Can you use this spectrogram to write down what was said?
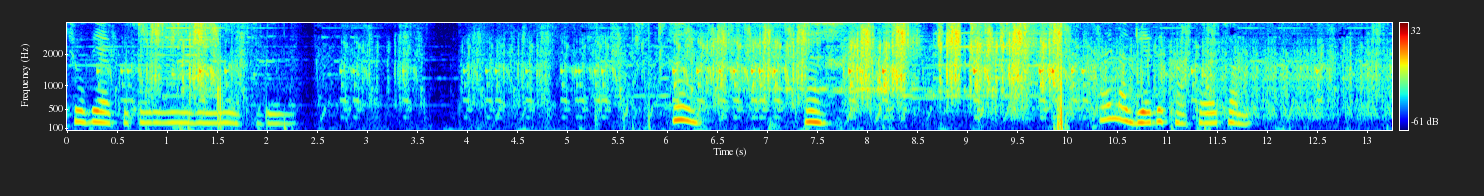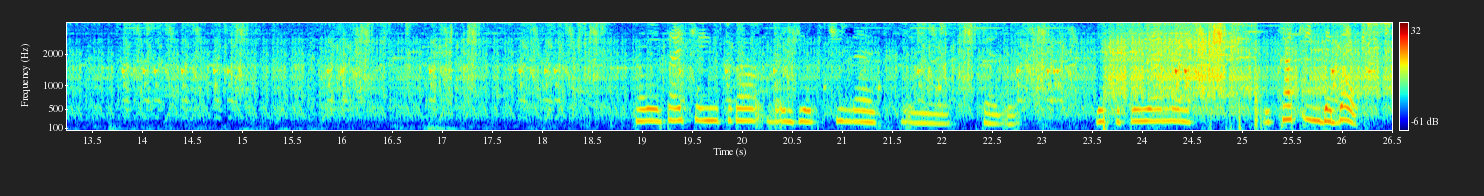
człowieku, to nie nic było. Ech. Ech. Fajna gierka, polecam. Pamiętajcie, jutro będzie odcinek z tego. Wykupujemy Cat in the Box.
